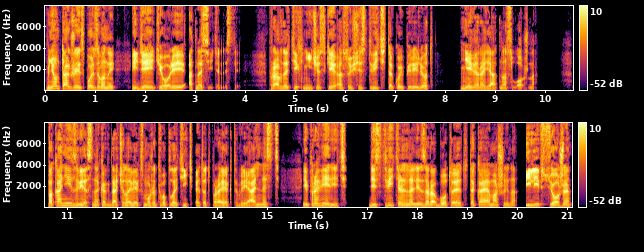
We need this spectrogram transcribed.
В нем также использованы идеи теории относительности. Правда, технически осуществить такой перелет невероятно сложно. Пока неизвестно, когда человек сможет воплотить этот проект в реальность и проверить, действительно ли заработает такая машина, или все же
